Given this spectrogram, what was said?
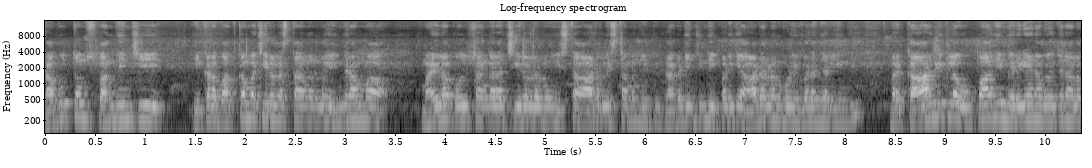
ప్రభుత్వం స్పందించి ఇక్కడ బతుకమ్మ చీరల స్థానంలో ఇందిరమ్మ మహిళా పొదుపు సంఘాల చీరలను ఇస్తా ఆర్డర్లు ఇస్తామని చెప్పి ప్రకటించింది. ఇప్పటికే ఆర్డర్లను కూడా ఇవ్వడం జరిగింది. మరి కార్మికుల ఉపాధి మెరుగైన వేతనాల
